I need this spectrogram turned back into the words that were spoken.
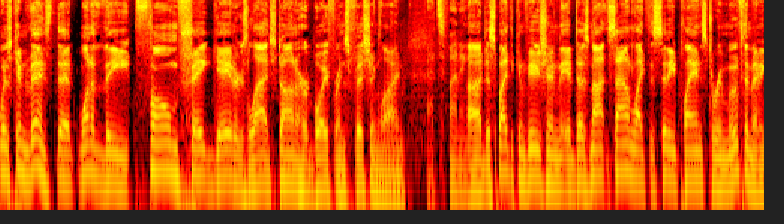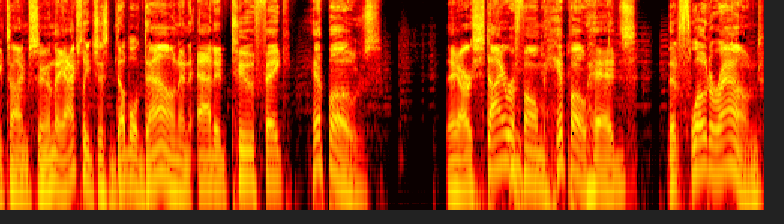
was convinced that one of the foam fake gators latched onto her boyfriend's fishing line. That's funny. Uh, despite the confusion, it does not sound like the city plans to remove them anytime soon. They actually just doubled down and added two fake hippos. They are styrofoam hippo heads that float around.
